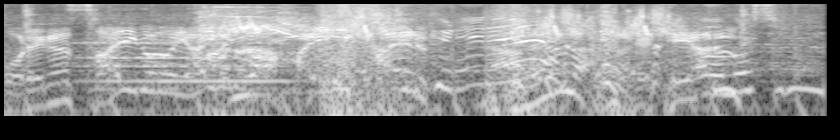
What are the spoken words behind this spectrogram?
これが最後の刃は入り替えるなめるな。くれてやる面白い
